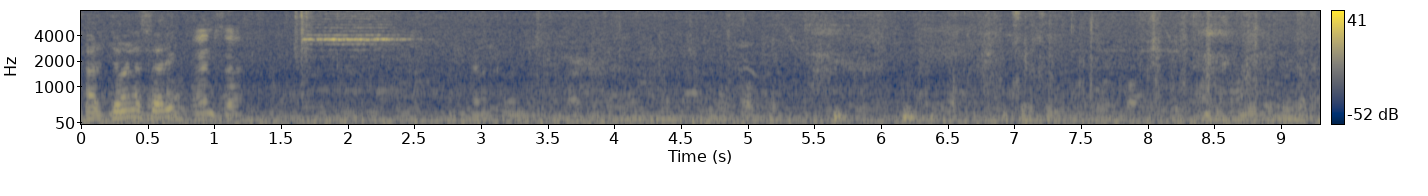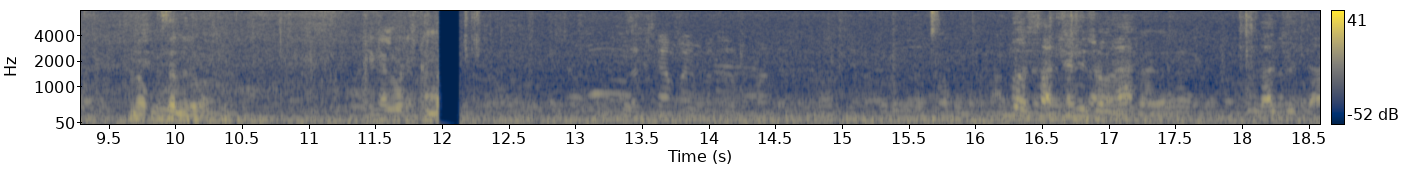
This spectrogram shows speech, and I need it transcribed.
సార్ చూడండి సరే சச்சுனி சொன்னேன் நினச்சிட்டா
